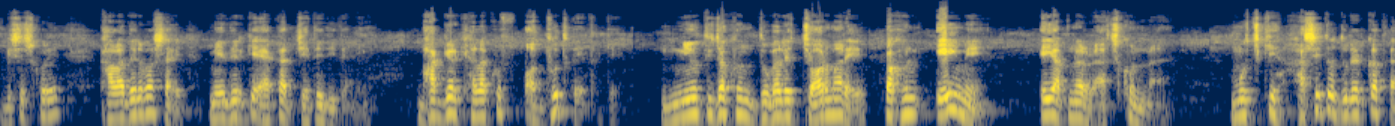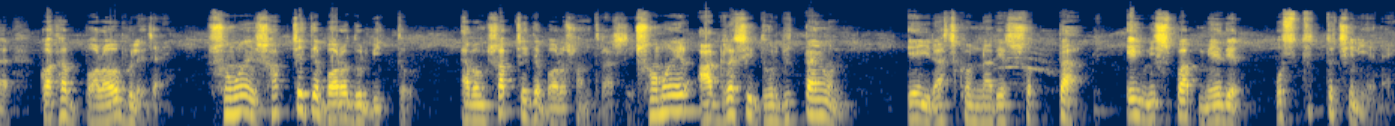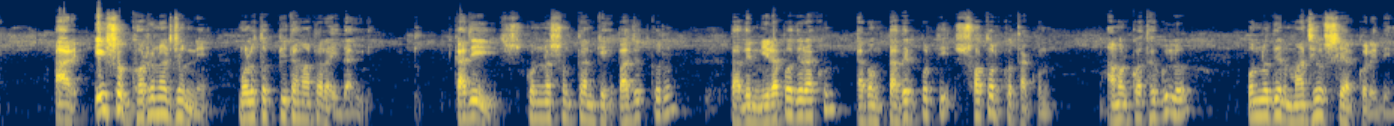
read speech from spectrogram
বিশেষ করে খালাদের বাসায় মেয়েদেরকে একা যেতে দিতে নেই। ভাগ্যের খেলা খুব অদ্ভুত হয়ে থাকে। নিয়তি যখন দুগালে চর মারে, তখন এই মেয়ে এই আপনার রাজকন্যা মুচকি হাসি তো দূরের কথা কথা বলাও ভুলে যায়। সময় সবচেয়ে বড় দুর্বৃত্ত এবং সবচেয়ে বড় সন্ত্রাসী। সময়ের আগ্রাসী দুর্বৃত্তায়ন এই রাজকন্যাদের সত্তা, এই নিষ্পাপ মেয়েদের অস্তিত্ব ছিনিয়ে নেয়। আর এইসব ঘটনার জন্যে মূলত পিতামাতারাই দায়ী। কাজেই কন্যা সন্তানকে হেফাজত করুন, তাদের নিরাপদে রাখুন এবং তাদের প্রতি সতর্ক থাকুন। আমার কথাগুলো অন্যদের মাঝেও শেয়ার করে দিন।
